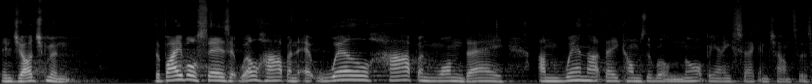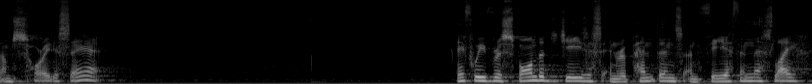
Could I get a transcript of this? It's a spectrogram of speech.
in judgment. The Bible says it will happen. It will happen one day. And when that day comes, there will not be any second chances. I'm sorry to say it. if we've responded to Jesus in repentance and faith in this life,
